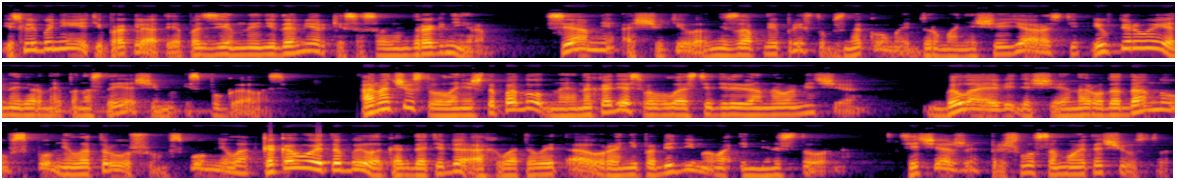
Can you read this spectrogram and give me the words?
если бы не эти проклятые подземные недомерки со своим драгниром. Сиамни ощутила внезапный приступ знакомой дурманящей ярости и впервые, наверное, по-настоящему испугалась. Она чувствовала нечто подобное, находясь во власти деревянного меча. Былая видящая народа Дану вспомнила Трошу, вспомнила, каково это было, когда тебя охватывает аура непобедимого Эмильсторна. Сейчас же пришло само это чувство.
